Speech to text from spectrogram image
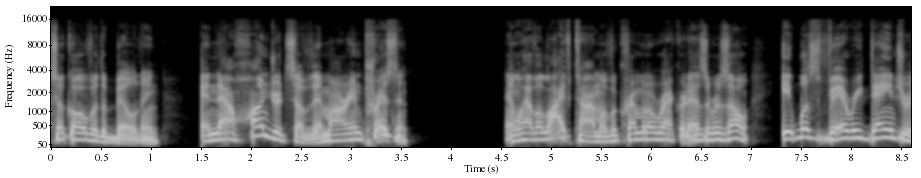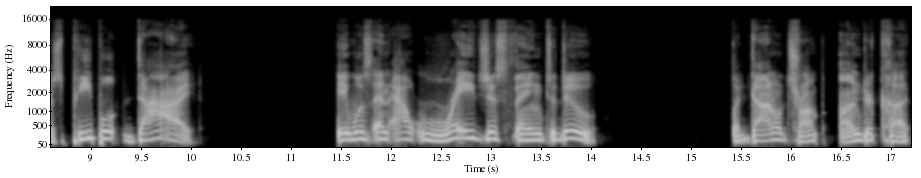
took over the building, and now hundreds of them are in prison and will have a lifetime of a criminal record as a result. It was very dangerous. People died. It was an outrageous thing to do. But Donald Trump undercut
